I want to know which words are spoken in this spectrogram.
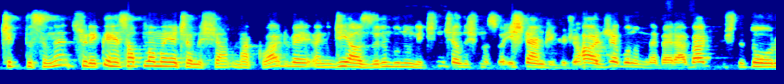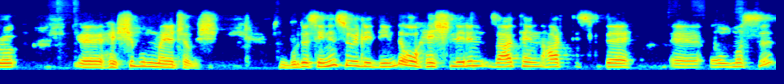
çıktısını sürekli hesaplamaya çalışmak var ve hani cihazların bunun için çalışması var. İşlemci gücü harca bununla beraber işte doğru e, hash'i bulmaya çalış. Şimdi burada senin söylediğinde o hash'lerin zaten hard diskte e, olması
